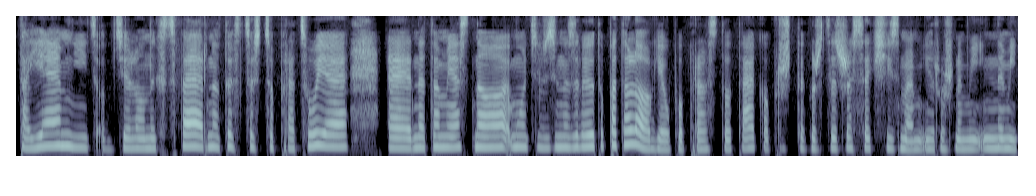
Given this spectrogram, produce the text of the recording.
tajemnic, oddzielonych sfer, no to jest coś, co pracuje. E, natomiast no, młodzi ludzie nazywają to patologią po prostu, tak? Oprócz tego, że, że seksizmem i różnymi innymi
